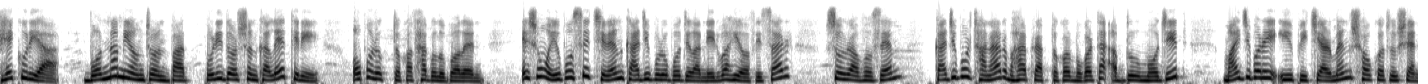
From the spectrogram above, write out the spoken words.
ঢেকুরিয়া বন্যা নিয়ন্ত্রণ বাদ পরিদর্শনকালে তিনি উপরোক্ত কথাগুলো বলেন। এ সময় উপস্থিত ছিলেন গাজীপুর উপজেলা নির্বাহী অফিসার সোহরাব হোসেন গাজীপুর থানার ভারপ্রাপ্ত কর্মকর্তা আব্দুল মজিদ, মাইজবাড়ি ইউপি চেয়ারম্যান শওকত হোসেন।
